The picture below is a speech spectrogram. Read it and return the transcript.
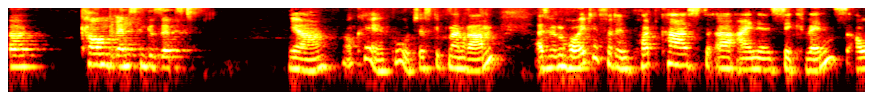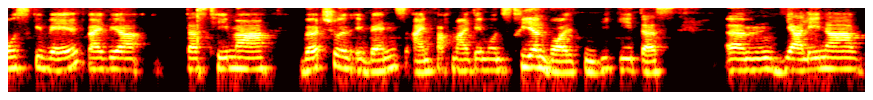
äh, kaum Grenzen gesetzt. Ja, okay, gut. Das gibt mal einen Rahmen. Also wir haben heute für den Podcast äh, eine Sequenz ausgewählt, weil wir das Thema Virtual Events einfach mal demonstrieren wollten. Wie geht das? Ähm, ja, Lena,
